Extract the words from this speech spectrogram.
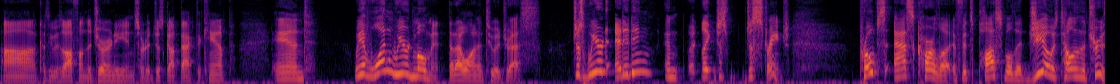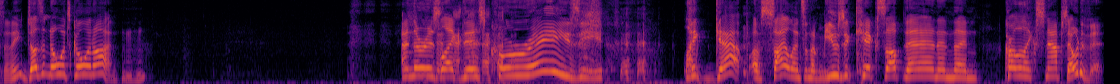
because he was off on the journey and sort of just got back to camp. And we have one weird moment that I wanted to address. Just weird editing and uh, like just just strange. Probst asks Karla if it's possible that Geo is telling the truth and he doesn't know what's going on. And there is like this crazy like gap of silence and the music kicks up then and then Karla like snaps out of it.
